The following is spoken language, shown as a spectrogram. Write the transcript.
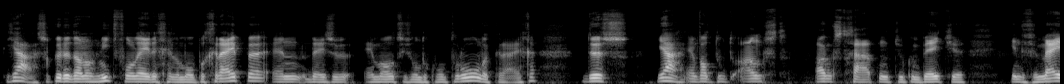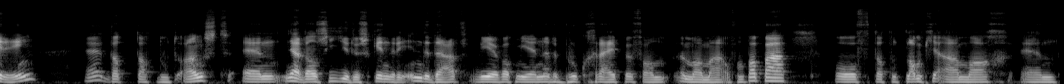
ja, ze kunnen dan nog niet volledig helemaal begrijpen en deze emoties onder controle krijgen. Dus ja, en wat doet angst? Angst gaat natuurlijk een beetje in de vermijding. Hè, dat, dat doet angst. En ja, dan zie je dus kinderen inderdaad weer wat meer naar de broek grijpen van een mama of een papa. Of dat het lampje aan mag. En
